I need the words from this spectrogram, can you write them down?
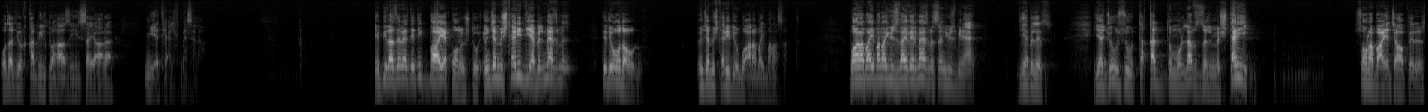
O da diyor kabiltu hazihi seyara. Miyeti elf mesela. E biraz evvel dedik baye konuştu. Önce müşteri diyebilmez mi? Dedi o da olur. Önce müşteri diyor bu arabayı bana sat. Bu arabayı bana 100 liraya vermez misin 100 bine? Diyebilir. Yecuzu tekaddumu lafzıl müşteri. Sonra baye cevap verir.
